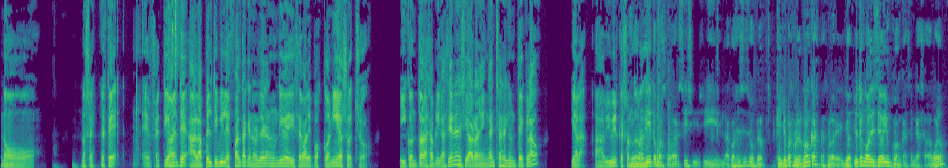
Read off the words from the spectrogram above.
no, no sé, es que efectivamente al Apple TV le falta que nos lleguen un día y dice, vale, pues con iOS 8 y con todas las aplicaciones y ahora enganchas aquí un teclado y ala, a vivir que son un maldito para jugar, sí, sí, sí, la cosa es eso, pero que yo, por ejemplo, el Chromecast, por ejemplo, yo, yo tengo desde hoy un Chromecast en casa, ¿de acuerdo?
